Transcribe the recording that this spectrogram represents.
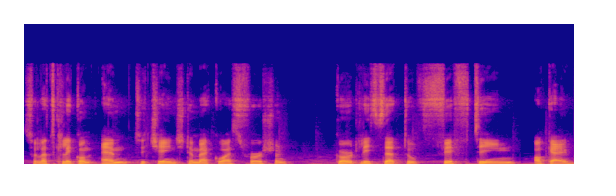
So let's click on M to change the macOS version. Currently set to 15. Okay.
